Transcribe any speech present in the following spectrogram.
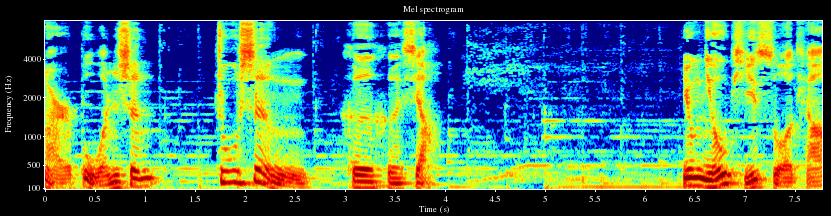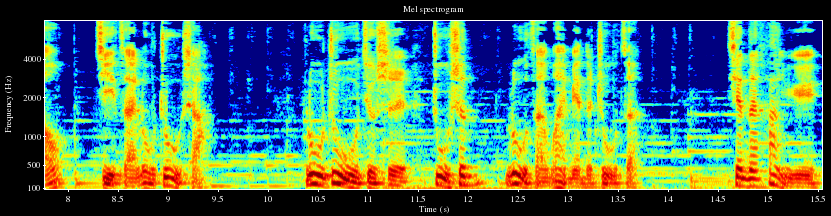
而不闻声，诸圣呵呵笑。用牛皮锁条。”系在露柱上，露柱就是柱身露在外面的柱子，现代汉语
